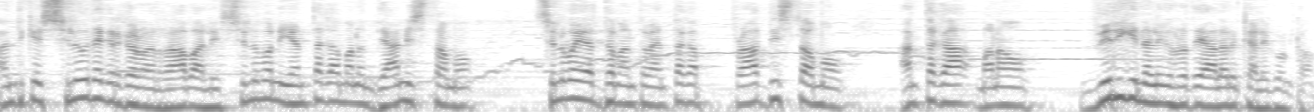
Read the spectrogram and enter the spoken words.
అందుకే సిలువ దగ్గరకు మనం రావాలి. సిలువను ఎంతగా మనం ధ్యానిస్తామో సిలువ యుద్ధం అంత ఎంతగా ప్రార్థిస్తామో అంతగా మనం విరిగి నలిగి హృదయాలను కలిగి ఉంటాం.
